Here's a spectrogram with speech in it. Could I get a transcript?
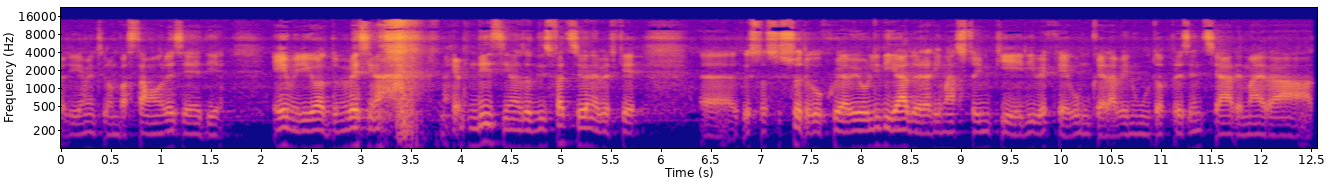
praticamente non bastavano le sedie e io mi ricordo mi presi una, una grandissima soddisfazione perché eh, questo assessore con cui avevo litigato era rimasto in piedi perché comunque era venuto a presenziare ma era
